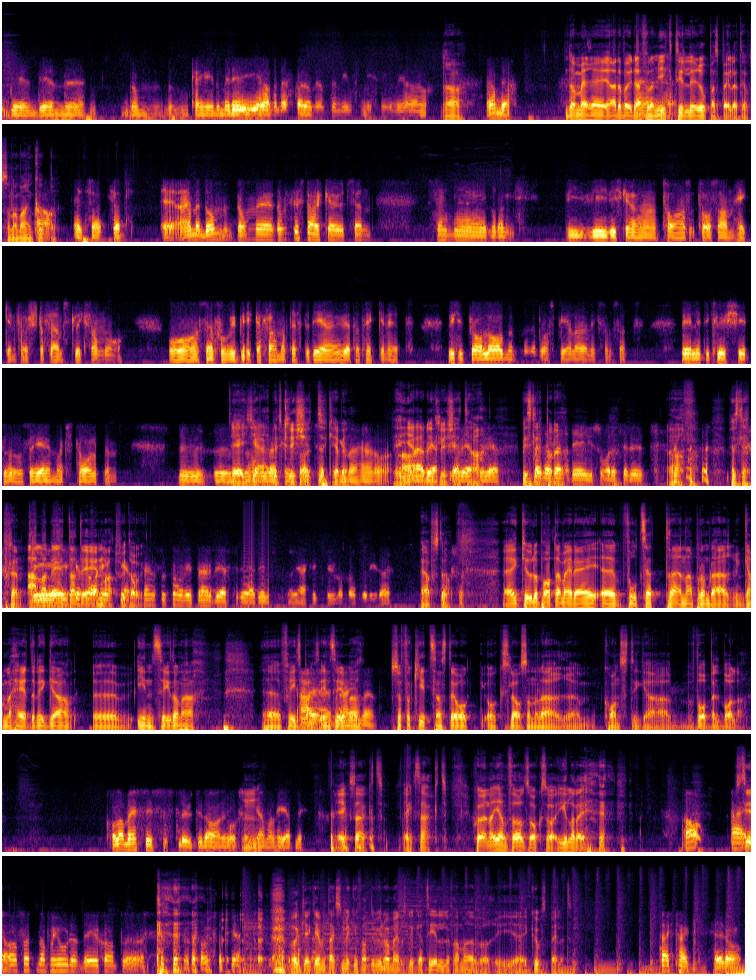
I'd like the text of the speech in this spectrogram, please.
det, det är en, eh, de, de, kan ju, de är regerande mästare om jag inte minns, missminner mig här. Och, Ja. är de det? De är, ja, det var ju därför de gick till Europaspelet eftersom de vann cupen. Ja, exakt. Så att, eh, nej, men de, de, eh, de ser starka ut. Sen, sen eh, menar, vi, vi, vi ska ta, ta oss an Häcken först och främst. Liksom, och, och sen får vi blicka framåt efter det. Vi vet att Häcken är ett riktigt bra lag med många bra spelare. Liksom, så det är lite klyschigt att säga en match i taget. Men nu, nu, Det är jävligt klyschigt, Kevin. Här och, Det är ja, jävligt vet, klyschigt, vet, ja. Vi släpper den. det är ju så det ser ut. Ja, vi släpper den. Alla Vi- vet att det är en match i taget. Sen så tar vi ett derby efter det. Det skulle vara jäkligt kul om de går vidare. Jag förstår. Eh, kul att prata med dig. Eh, fortsätt träna på de där gamla hederliga eh, insidorna. Eh, frisparksinsidorna. Så får kidsen stå och, och slå sådana där eh, konstiga wobbelbollar. Kolla Messis slut idag. Det var också Mm. en gammal hedlig. Exakt, exakt. Sköna jämförelser också. Jag gillar det. Ja. Nej, Sid- jag har fötterna på jorden. Det är skönt att konstatera. Okej Kevin, tack så mycket för att du ville vara med oss. Lycka till framöver i eh, cupspelet. Tack, tack. Hej då.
